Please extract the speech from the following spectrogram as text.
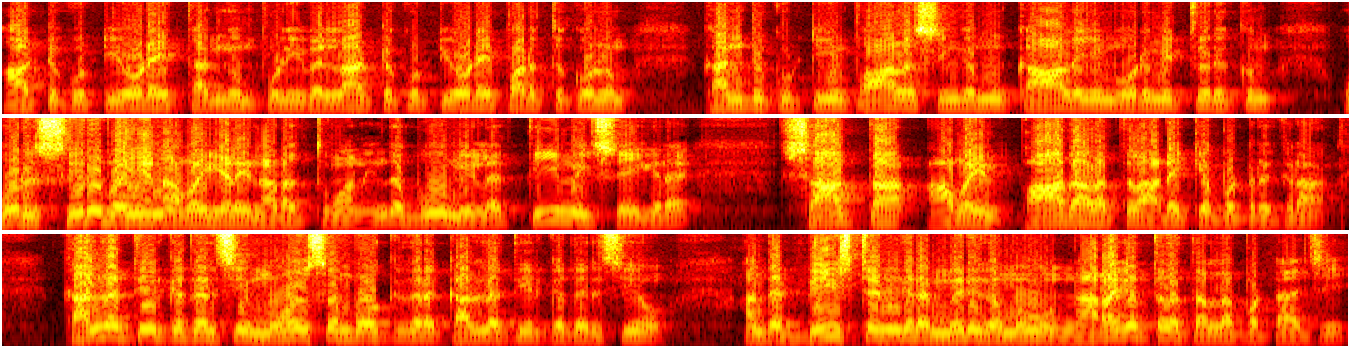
ஆட்டுக்குட்டியோட தங்கும் புலி வெள்ளாட்டுக்குட்டியோட படுத்துக்கொள்ளும் கன்றுக்குட்டியும் பாலசிங்கமும் காளையும் ஒருமித்திருக்கும் ஒரு சிறுபையன் அவைகளை நடத்துவான். இந்த பூமியில் தீமை செய்கிற சாத்தா அவன் பாதாளத்தில் அடைக்கப்பட்டிருக்கிறான். கள்ள தீர்க்கதரிசி மோசம் போக்குகிற கள்ள தீர்க்கதரிசியும் அந்த பீஸ்ட் என்கிற மிருகமும் நரகத்தில் தள்ளப்பட்டாச்சு.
